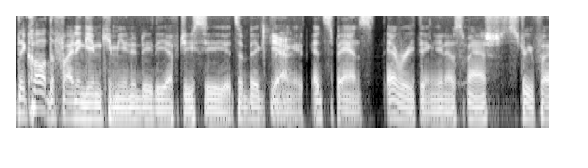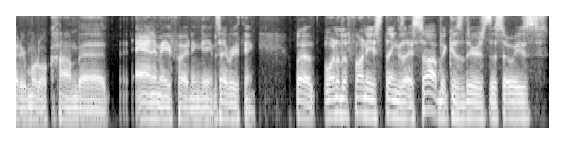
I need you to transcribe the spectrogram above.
They call it the fighting game community, the FGC. It's a big thing. Yeah. It, it spans everything, you know, Smash, Street Fighter, Mortal Kombat, anime fighting games, everything. But one of the funniest things I saw because there's this always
